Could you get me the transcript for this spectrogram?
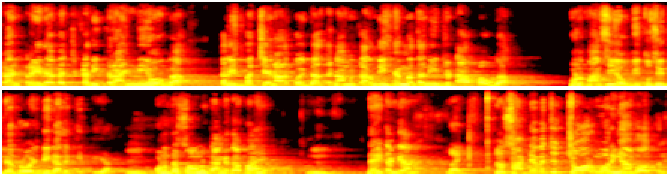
ਕੰਟਰੀ ਦੇ ਵਿੱਚ ਕਦੀ ਕ੍ਰਾਈਮ ਨਹੀਂ ਹੋਊਗਾ। ਕਦੀ ਬੱਚੇ ਨਾਲ ਕੋਈ ਗਲਤ ਕੰਮ ਕਰਨ ਦੀ ਹਿੰਮਤ ਨਹੀਂ ਜੁਟਾ ਪਾਊਗਾ। ਹੁਣ ਫਾਂਸੀ ਹੋਊਗੀ ਤੁਸੀਂ ਦਿਲ ਰੋਜ਼ ਦੀ ਗੱਲ ਕੀਤੀ ਆ। ਹੁਣ ਦੱਸੋ ਉਹਨੂੰ ਟੰਗਦਾ ਫਾਹੇ? ਨਹੀਂ ਟੰਗਿਆ ਨਾ? ਨਹੀਂ। ਜੋ ਸਾਡੇ ਵਿੱਚ ਚੋਰ ਮੋਰੀਆਂ ਬਹੁਤ ਨੇ।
